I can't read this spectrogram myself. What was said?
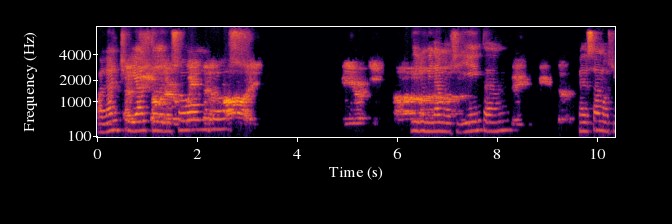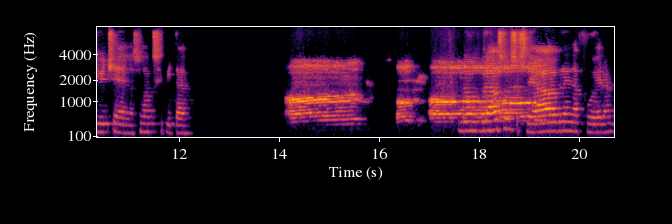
Al ancho y alto de los hombros. Iluminamos Yin Tan. Pensamos Yuchen, la zona occipital. Los brazos se abren afuera.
